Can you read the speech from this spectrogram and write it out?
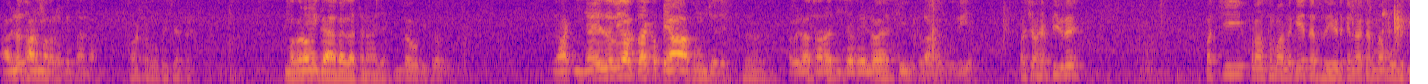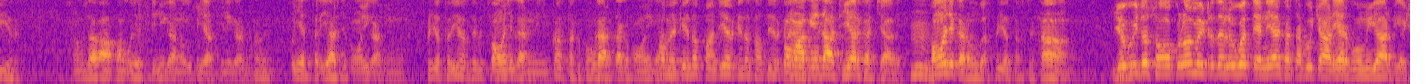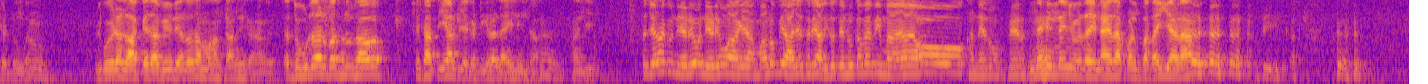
ਆ ਲੋ ਥਾਨ ਮਗਰੋਂ ਕਿਦਾਂ ਦਾ। ਆਹ ਕਰੋ ਬਈ ਚੈੱਕ ਮਗਰੋਂ ਵੀ ਗਾਇਬ ਹੈਗਾ ਥਣਾ ਜੇ ਲਓ ਵੀ ਭਰਾਵੋ ਆ ਚੀਜ਼ਾਂ ਇਹਦੇ ਵੀ ਹਫਤਾ ਇੱਕ ਪਿਆ ਸੂਨ ਚ ਦੇ ਹਾਂ। ਅਗਲਾ ਸਾਰਾ ਚੀਜ਼ਾਂ ਵੇਖ ਲੋ ਇਹ ਸੀਲ ਸਲਾ ਕੇ ਪੂਰੀ ਆ। ਅੱਛਾ ਹੈਪੀ ਵੀਰੇ 25 ਪਲੱਸ ਮੰਨ ਕੇ ਤੇ ਰੇਟ ਕਿੰਨਾ ਕਰਨਾ ਮੁੱਲ ਕੀ ਹੈ ਸਾਨੂੰ ਸਾਹਿਬ ਆਪਾਂ ਕੋਈ 80 ਨਹੀਂ ਕਰਨਾ ਕੋਈ 85 ਨਹੀਂ ਕਰਨਾ। ਹਾਂ। 75000 ਚ ਪਹੁੰਚ ਕਰਨੀ ਹੈ 75000 ਦੇ ਵਿੱਚ ਪਹੁੰਚ ਕਰਨੀ ਹੈ ਘਰ ਤੱਕ ਪਹੁੰਚ ਘਰ ਤੱਕ ਪਹੁੰਚ ਭਾਵੇਂ ਕਰਨੀ ਕਿਸੇ ਦਾ 5000 ਕਿਸੇ ਦਾ 7000 ਭਾਵੇਂ ਕਿ ਇਹਦਾ 8000 ਖਰਚਾ ਆਵੇ। ਹੂੰ। ਪਹੁੰਚ ਕਰੂੰਗਾ। 75 ਚ। ਹਾਂ। ਜੇ ਕੋਈ ਤਾਂ 100 ਕਿਲੋਮੀਟਰ ਤੇ ਲਊਗਾ 3000 ਖਰਚਾ ਪਊ 4000 ਪਊ ਨੂੰ 1000 ਰੁਪਇਆ ਛੱਡੂਗਾ। ਵੀ ਕੋਈ ਜਿਹੜਾ ਲਾਗੇ ਦਾ ਵੀਰ ਲੈਂਦਾ ਉਹਦਾ ਮਾਨਤਾਨ ਵੀ ਕਰਾਂਗੇ। ਤੇ ਦੂਰ ਦਾ ਬਸ ਸੰਧੂ ਸਾਹਿਬ 6-7000 ਰੁਪਇਆ ਗੱਡੀ ਵਾਲਾ ਲੈ ਹੀ ਲੈਂਦਾ। ਹਾਂਜੀ। ਤੇ ਜਿਹੜਾ ਕੋਈ ਨੇੜਿਓਂ ਨੇੜਿਓਂ ਆ ਗਿਆ ਮੰਨ ਲਓ ਕਿ ਆ ਜੇ ਸਰਿਆਲੀ ਤੋਂ ਤੈਨੂੰ ਕਹੇ ਵੀ ਮੈਂ ਆਇਆ ਉਹ ਖੰਨੇ ਤੋਂ ਫਿਰ? ਨਹੀਂ ਨਹੀਂ ਉਹਦਾ ਇੰਨਾ ਇਹਦਾ ਆਪਾਂ ਨੂੰ ਪਤਾ ਹੀ ਆ ਨਾ। ਠੀਕ ਆ।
